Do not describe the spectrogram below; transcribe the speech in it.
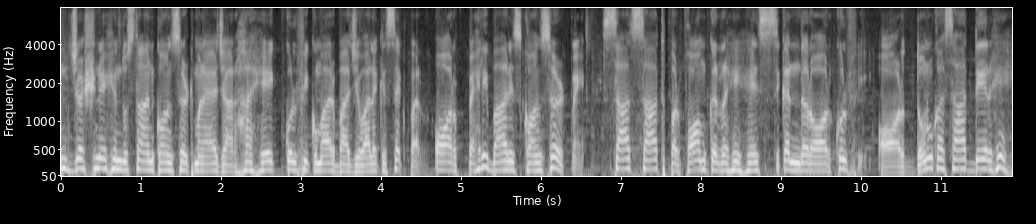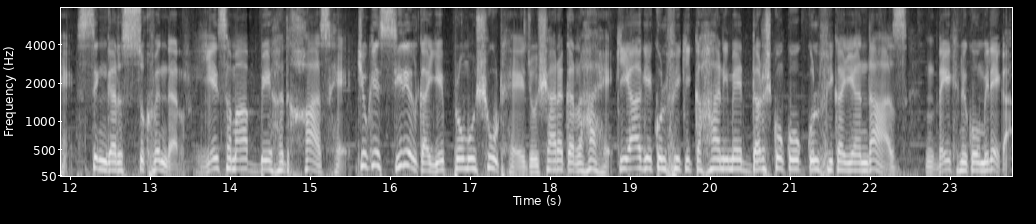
Jashn Hindustan concert मनाया जा रहा है कुल्फी कुमार बाजेवाला के सेट पर। और पहली बार इस कॉन्सर्ट में साथ साथ परफॉर्म कर रहे हैं सिकंदर और कुल्फी। और दोनों का साथ दे रहे हैं सिंगर सुखविंदर। ये समा बेहद खास है, क्योंकि सीरियल का ये प्रोमो शूट है जो इशारा कर रहा है कि आगे कुल्फी की कहानी में दर्शकों को कुल्फी का ये अंदाज देखने को मिलेगा।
